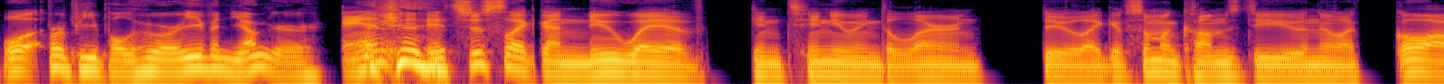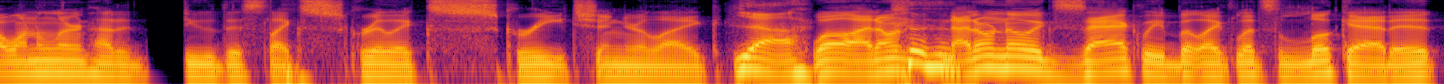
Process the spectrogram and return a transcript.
well for people who are even younger. and it's just like a new way of continuing to learn too like if someone comes to you and they're like oh i want to learn how to do this like skrillex screech and you're like yeah, well i don't i don't know exactly but like let's look at it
